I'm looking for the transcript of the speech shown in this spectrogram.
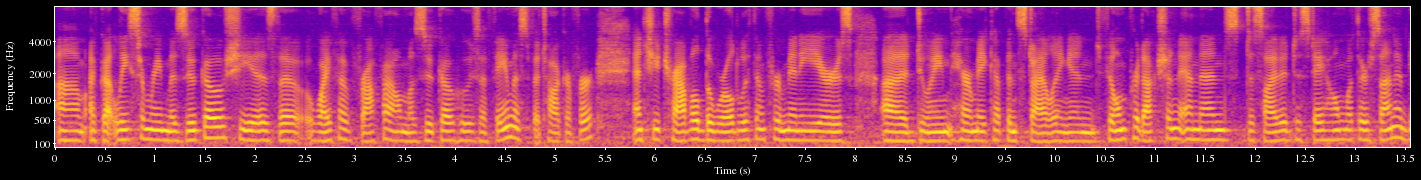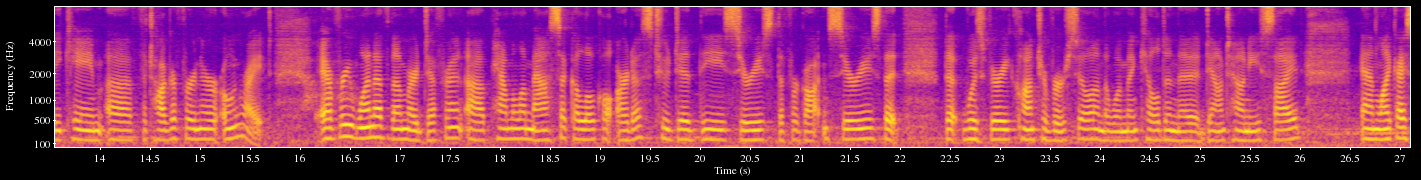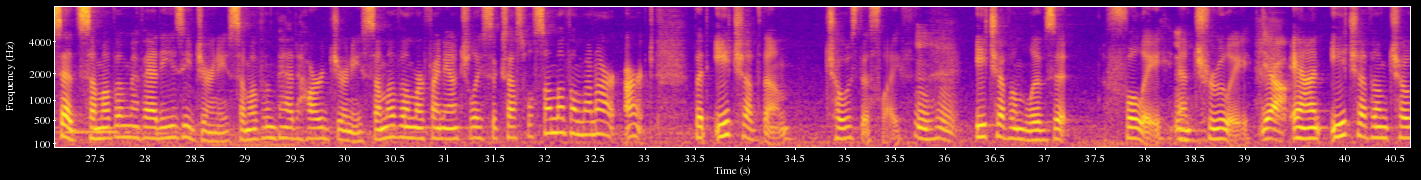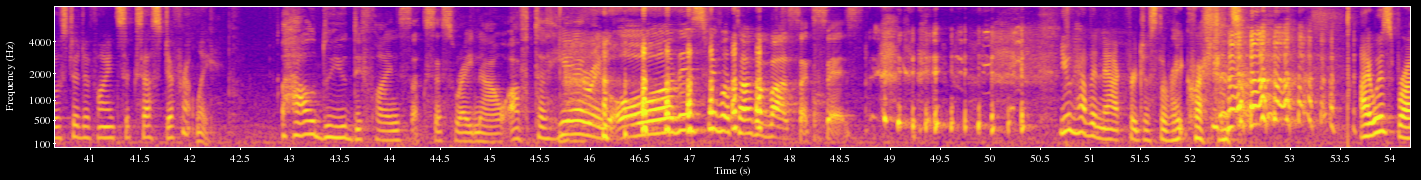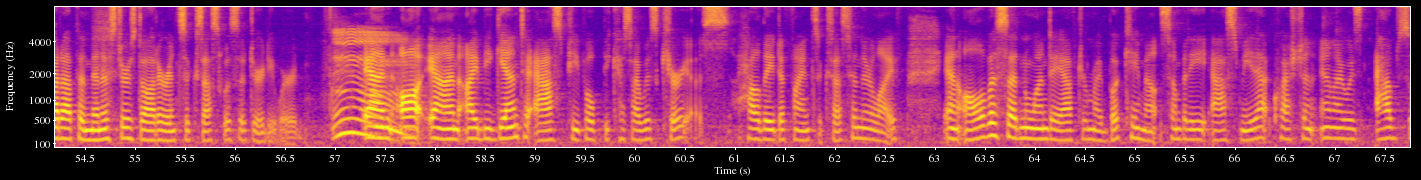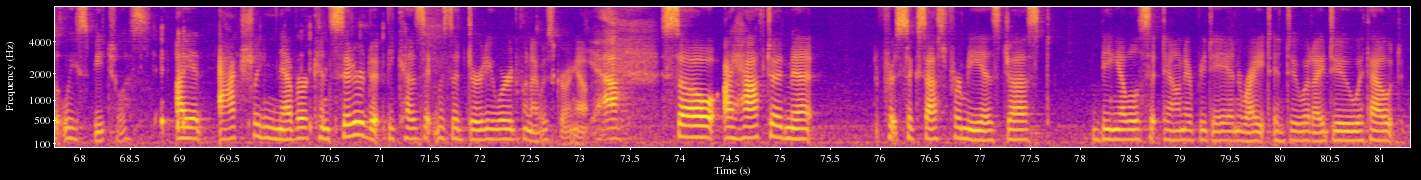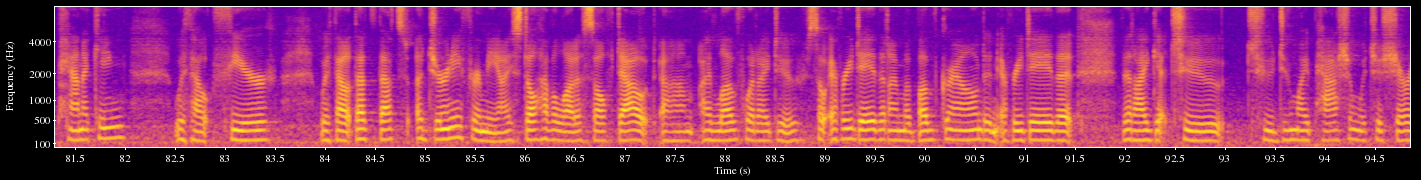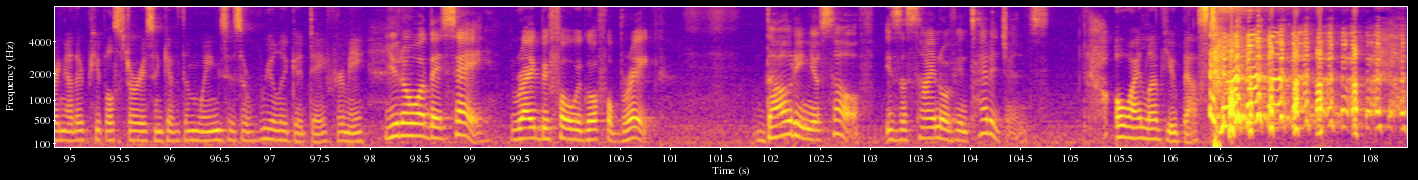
Um, I've got Lisa Marie Mazzucco. She is the wife of Rafael Mazzucco, who's a famous photographer, and she traveled the world with him for many years uh, doing hair, makeup, and styling and film production, and then decided to stay home with her son and became a photographer in her own right right. Every one of them are different. Uh, Pamela Masik, a local artist who did the series, the Forgotten series, that, that was very controversial on the women killed in the downtown east side. And like I said, some of them have had easy journeys, some of them had hard journeys, some of them are financially successful, some of them aren't. But each of them chose this life. Mm -hmm. Each of them lives it fully mm -hmm. and mm-hmm. truly. Yeah. And each of them chose to define success differently how do you define success right now after hearing all these people talk about success? you have a knack for just the right questions. I was brought up a minister's daughter, and success was a dirty word. Mm. And, and I began to ask people because I was curious how they defined success in their life. And all of a sudden, one day after my book came out, somebody asked me that question, and I was absolutely speechless. I had actually never considered it because it was a dirty word when I was growing up. Yeah. So I have to admit, for success for me is just being able to sit down every day and write and do what I do without panicking, without fear, without that's that's a journey for me. I still have a lot of self doubt. Um, I love what I do, so every day that I'm above ground and every day that that I get to to do my passion, which is sharing other people's stories and give them wings, is a really good day for me. You know what they say right before we go for break. Doubting yourself is a sign of intelligence. Oh, I love you best.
